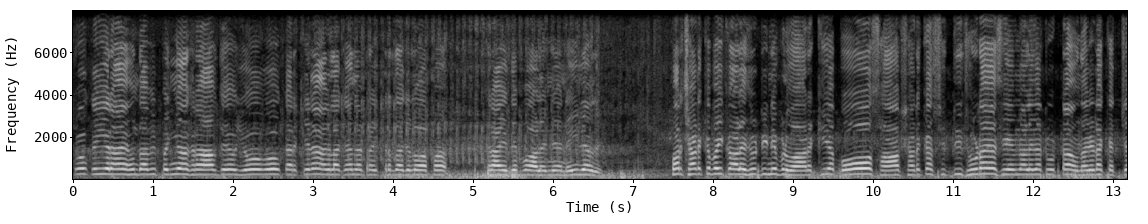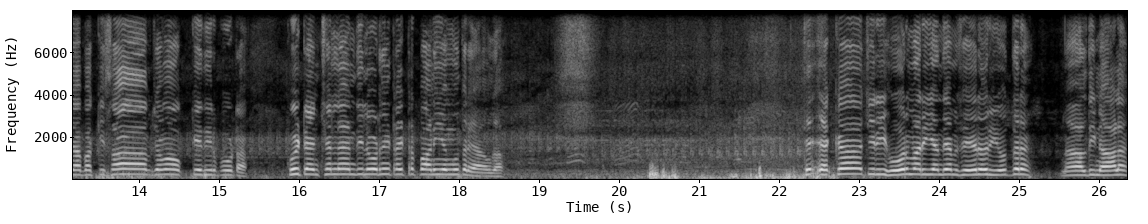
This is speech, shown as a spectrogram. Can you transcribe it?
ਤੇ ਉਹ ਕਈ ਵਾਰ ਐ ਹੁੰਦਾ ਵੀ ਪਈਆਂ ਖਰਾਬ ਤੇ ਉਹ ਯੋ ਉਹ ਕਰਕੇ ਨਾ ਅਗਲਾ ਕਹਿੰਦਾ ਟਰੈਕਟਰ ਦਾ ਚਲੋ ਆਪਾਂ ਕਿਰਾਏ ਤੇ ਪਵਾ ਲੈਂਦੇ ਆ ਨਹੀਂ ਲਿਆਉਂਦੇ। ਪਰ ਸੜਕ ਬਈ ਕਾਲੇ ਸੋਢੀ ਨੇ ਬਣਵਾ ਰੱਖੀ ਆ, ਬਹੁਤ ਸਾਫ਼ ਸੜਕ ਆ, ਸਿੱਧੀ ਥੋੜਾ ਜਿਹਾ ਸੇਮ ਨਾਲੇ ਦਾ ਟੋਟਾ ਹੁੰਦਾ ਜਿਹੜਾ ਕੱਚਾ, ਬਾਕੀ ਸਭ ਜਮਾ ਓਕੇ ਦੀ ਰਿਪੋਰਟ ਆ। ਕੋਈ ਟੈਨਸ਼ਨ ਲੈਣ ਦੀ ਲੋੜ ਨਹੀਂ, ਟਰੈਕਟਰ ਪਾਣੀ ਵਾਂਗੂ ਤਰਿਆ ਆਉਂਦਾ। ਤੇ ਇੱਕ ਚਿਰੀ ਹੋਰ ਮਾਰੀ ਜਾਂਦੇ ਆ ਮਸੇਰ ਹੋਰੀ ਉਧਰ, ਨਾਲ ਦੀ ਨਾਲ।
